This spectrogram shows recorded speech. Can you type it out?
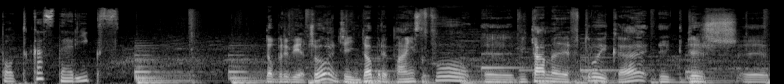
Podcasterix. Dobry wieczór, dzień dobry Państwu. Y, witamy w trójkę, y, gdyż y,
